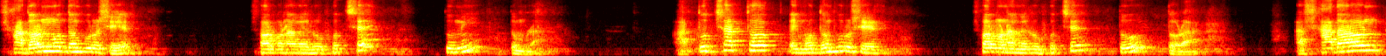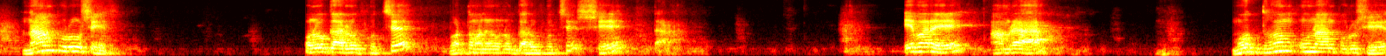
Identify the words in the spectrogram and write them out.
সাধারণ মধ্যম পুরুষের সর্বনামের রূপ হচ্ছে তুমি, তোমরা। আর তুচ্ছার্থক এই মধ্যম পুরুষের সর্বনামের রূপ হচ্ছে তো, তোরা। আর সাধারণ নাম পুরুষের অনুজ্ঞার রূপ হচ্ছে, বর্তমানের অনুজ্ঞার রূপ হচ্ছে সে, তারা। এবারে আমরা মধ্যম ও নাম পুরুষের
